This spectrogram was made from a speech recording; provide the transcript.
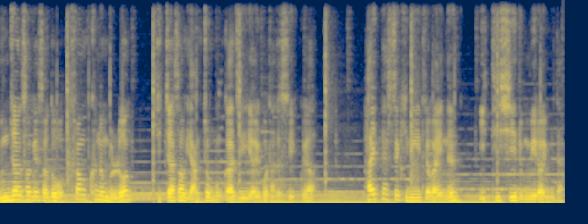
운전석에서도 트렁크는 물론 뒷좌석 양쪽 문까지 열고 닫을 수 있고요. 하이패스 기능이 들어가 있는 ETC 룸미러입니다.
